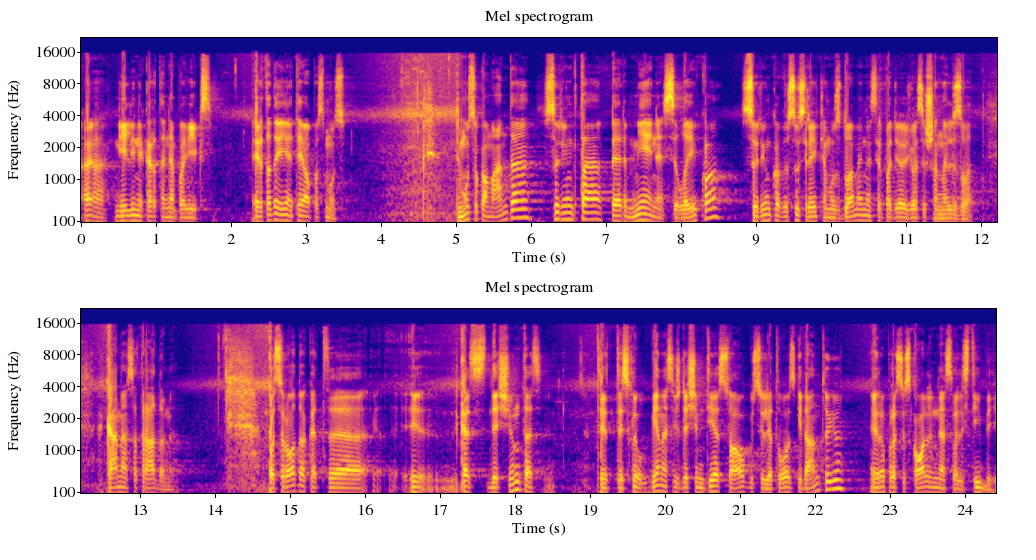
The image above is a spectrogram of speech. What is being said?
a, eilinį kartą nepavyks. Ir tada jie atėjo pas mus. Tai mūsų komanda surinkta per mėnesį laiko, surinko visus reikiamus duomenis ir padėjo juos išanalizuoti. Ką mes atradome? Pasirodo, kad e, kas dešimtas, tai tiksliau, vienas iš dešimties suaugusių Lietuvos gyventojų yra prasiskolinęs valstybei.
